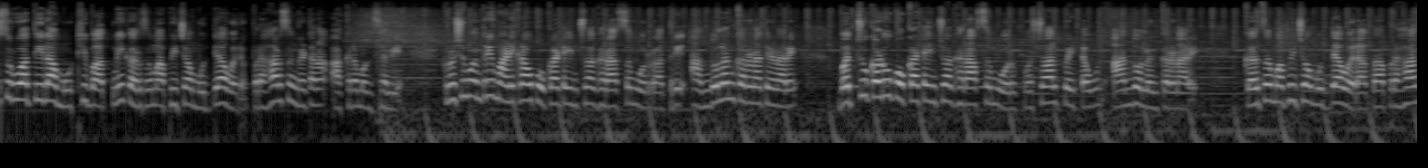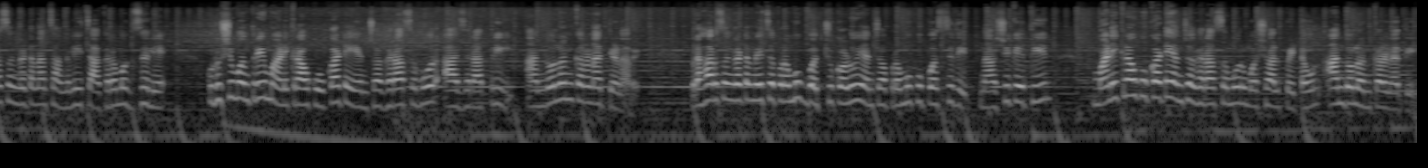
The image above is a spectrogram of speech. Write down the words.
सुरुवातीला मोठी बातमी कर्जमाफीच्या मुद्द्यावर प्रहार संघटना आक्रमक झाली आहे कृषी मंत्री माणिकराव कोकाटेंच्या घरासमोर रात्री आंदोलन करण्यात येणार आहे. बच्चू कडू कोकाटेंच्या घरासमोर मशाल पेटवून आंदोलन करणार आहे. कर्जमाफीच्या मुद्द्यावर आता प्रहार संघटना चांगलीच आक्रमक झाली आहे कृषी मंत्री माणिकराव कोकाटे यांच्या घरासमोर आज रात्री आंदोलन करण्यात येणार आहे. प्रहार संघटनेचे प्रमुख बच्चू कडू यांच्या प्रमुख उपस्थितीत नाशिक येथील माणिकराव कोकाटे यांच्या घरासमोर मशाल पेटवून आंदोलन करण्यात येईल.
